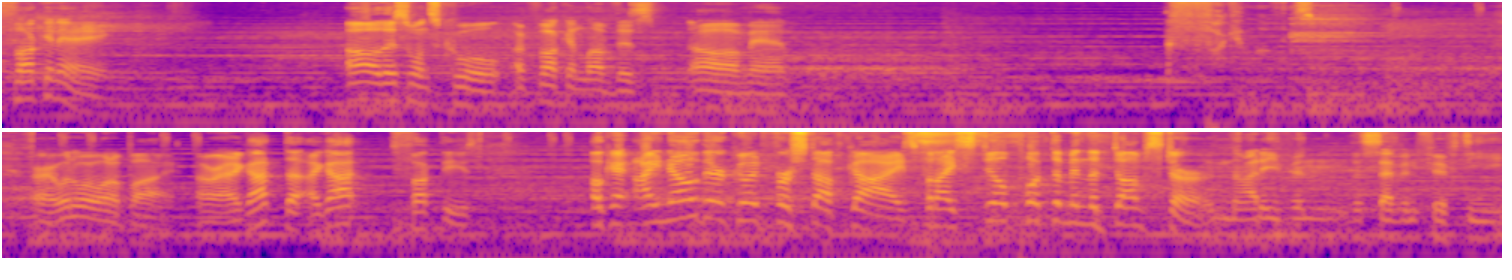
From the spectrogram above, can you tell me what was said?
Fucking A. Oh, this one's cool. I fucking love this. Oh man. I fucking love this one. Alright, what do I want to buy? Alright, I got the I got fuck these. Okay, I know they're good for stuff, guys, but I still put them in the dumpster. Not even the 750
